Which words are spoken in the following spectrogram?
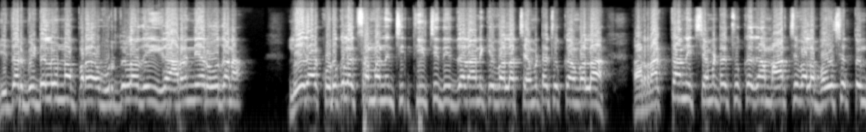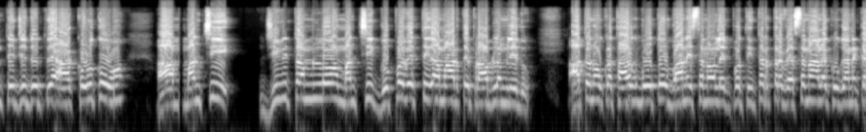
ఇద్దరు బిడ్డలు ఉన్న ప్ర- వృద్ధులది ఇక అరణ్య రోదన. లేదా కొడుకులకు సంబంధించి తీర్చిదిద్దడానికి వాళ్ళ చెమట చుక్క వాళ్ళ రక్తాన్ని చెమట చుక్కగా మార్చి వాళ్ళ భవిష్యత్తును తీర్చిదిద్దితే ఆ కొడుకు ఆ మంచి జీవితంలో మంచి గొప్ప వ్యక్తిగా మారితే ప్రాబ్లం లేదు. అతను ఒక తాగుబోతో బానిసనం లేకపోతే ఇతరత్ర వ్యసనాలకు గనక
